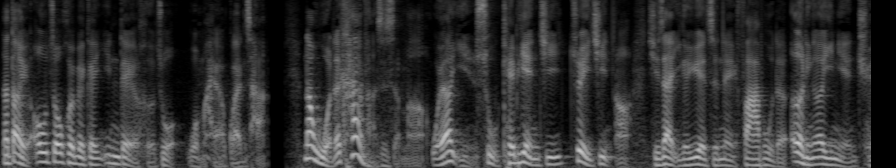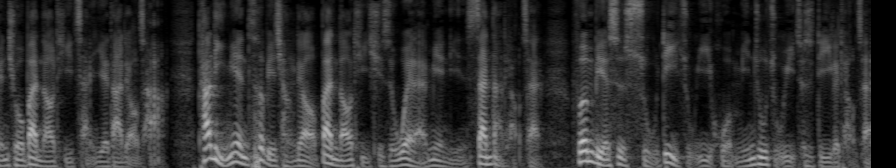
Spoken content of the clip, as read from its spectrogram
那到底欧洲会不会跟英特尔合作？我们还要观察。那我的看法是什么？我要引述 KPMG 最近啊，其实在一个月之内发布的二零二一年全球半导体产业大调查，它里面特别强调，半导体其实未来面临三大挑战，分别是属地主义或民族主义，这是第一个挑战；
